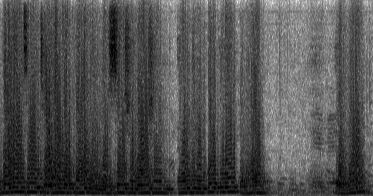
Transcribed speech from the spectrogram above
ability to overcome in the situation ending quickly can happen. Amen?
